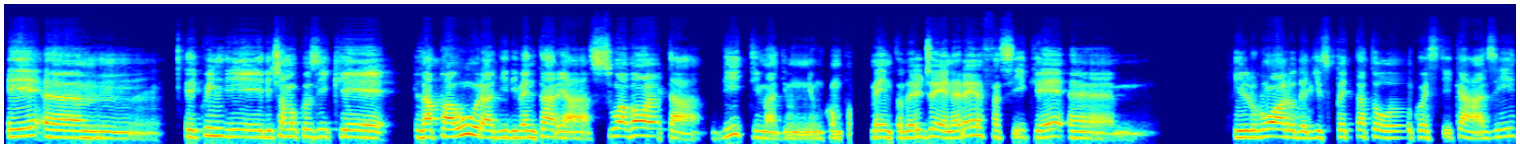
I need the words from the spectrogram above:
E, um, e quindi diciamo così che la paura di diventare a sua volta vittima di un, di un comportamento del genere fa sì che ehm, il ruolo degli spettatori in questi casi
